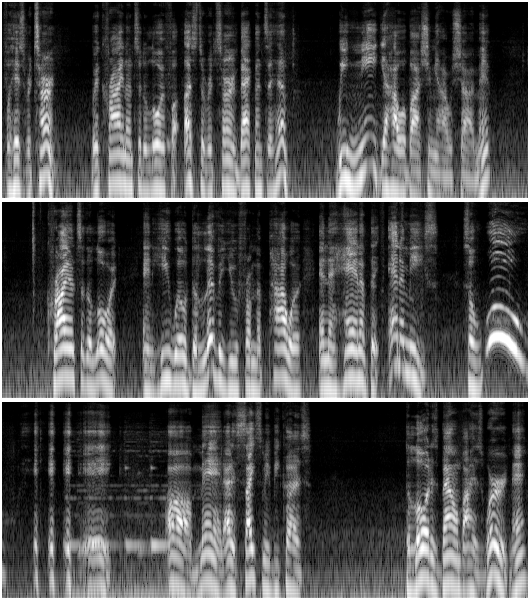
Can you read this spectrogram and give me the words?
for his return. We're crying unto the Lord for us to return back unto him. We need Yahweh Bashim Yahweh Shai, man. Cry unto the Lord, and he will deliver you from the power and the hand of the enemies. So, woo! oh man, that excites me because the Lord is bound by his word, man.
